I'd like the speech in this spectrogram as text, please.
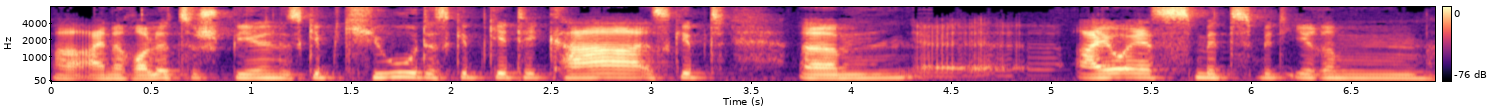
äh, eine Rolle zu spielen. Es gibt Qt, es gibt GTK, es gibt ähm, iOS mit, mit ihrem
